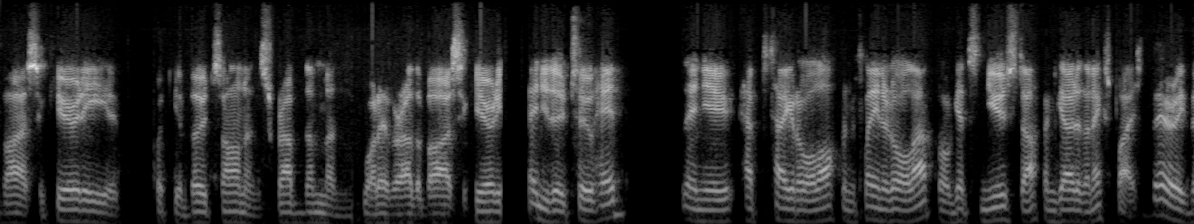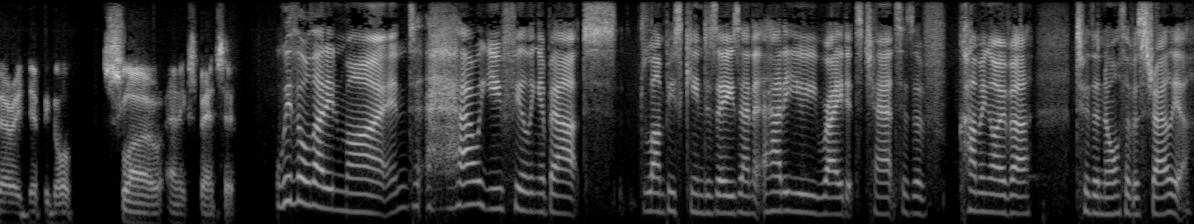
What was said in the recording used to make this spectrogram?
biosecurity, you put your boots on and scrub them and whatever other biosecurity, and you do two head. Then you have to take it all off and clean it all up or get some new stuff and go to the next place. Very, very difficult, slow, and expensive. With all that in mind, how are you feeling about lumpy skin disease and how do you rate its chances of coming over to the north of Australia?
